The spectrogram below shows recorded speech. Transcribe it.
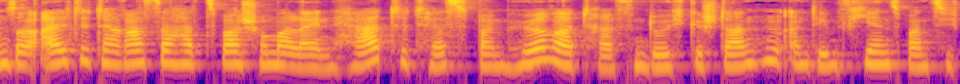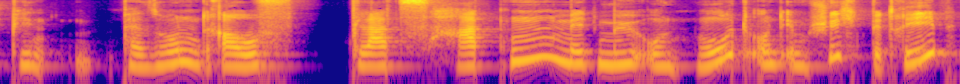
Unsere alte Terrasse hat zwar schon mal einen Härtetest beim Hörertreffen durchgestanden, an dem 24 P Personen drauf Platz hatten mit Mühe und Not und im Schichtbetrieb.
